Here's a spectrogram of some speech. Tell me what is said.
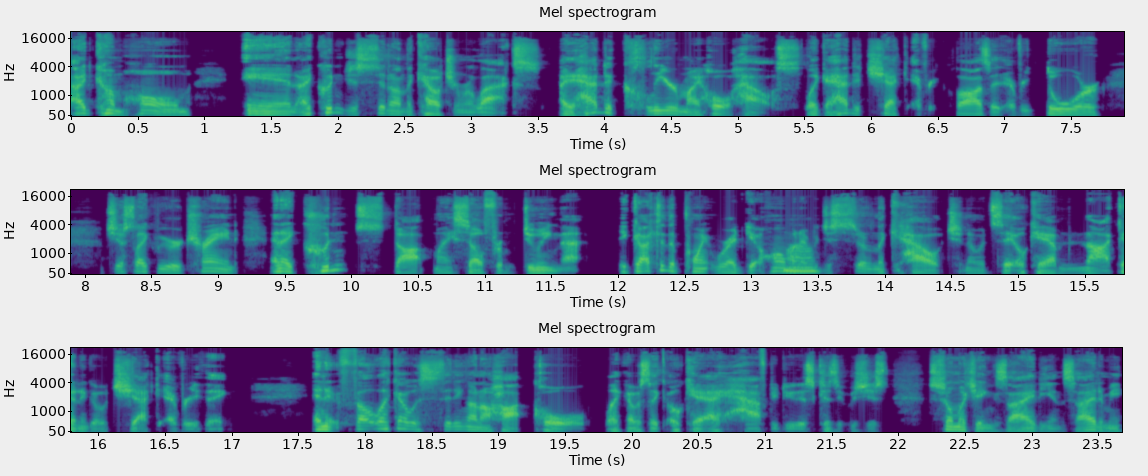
I'd come home and I couldn't just sit on the couch and relax. I had to clear my whole house. Like I had to check every closet, every door, just like we were trained. And I couldn't stop myself from doing that. It got to the point where I'd get home wow. and I would just sit on the couch and I would say, okay, I'm not going to go check everything. And it felt like I was sitting on a hot coal. Like I was like, okay, I have to do this because it was just so much anxiety inside of me.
